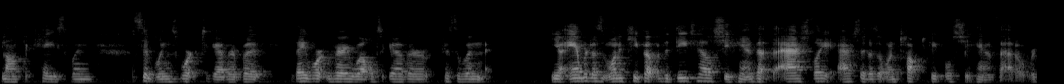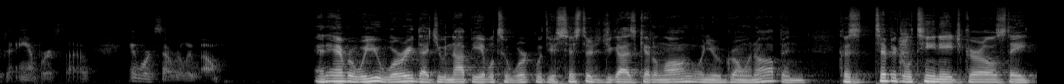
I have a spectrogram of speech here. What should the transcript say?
not the case when siblings work together, but they work very well together because when you know, Amber doesn't want to keep up with the details. She hands that to Ashley. Ashley doesn't want to talk to people. She hands that over to Amber. So it works out really well. And Amber, were you worried that you would not be able to work with your sister? Did you guys get along when you were growing up? And because typical teenage girls, they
